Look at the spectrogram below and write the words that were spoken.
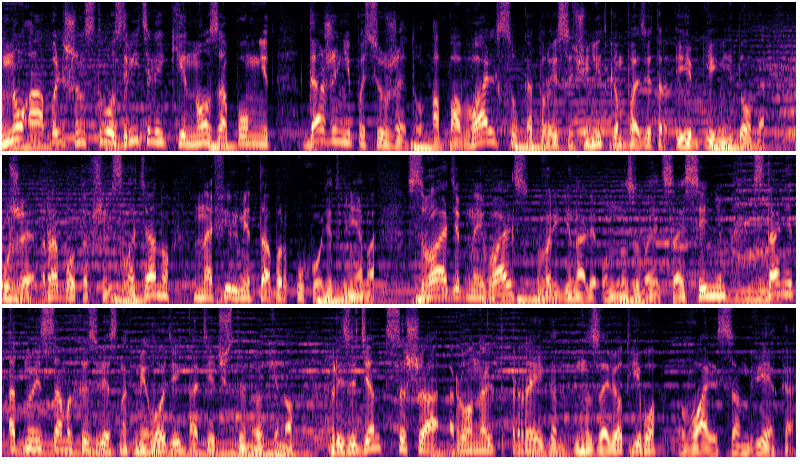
Ну а большинство зрителей кино запомнит даже не по сюжету, а по вальсу, который сочинит композитор Евгений Дога, уже работавший с Латяну на фильме «Табор уходит в небо». Свадебный вальс, в оригинале он называется «Осенним», станет одной из самых известных мелодий отечественного кино. Президент США Рональд Рейган назовет его «вальсом века».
